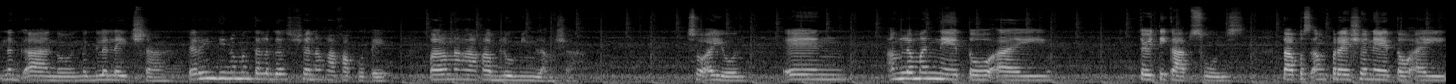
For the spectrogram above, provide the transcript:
nag ano, nagla-light siya. Pero hindi naman talaga siya nakakaputi. Parang nakaka-blooming lang siya. So, ayun. And, ang laman nito ay 30 capsules. Tapos, ang presyo nito ay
